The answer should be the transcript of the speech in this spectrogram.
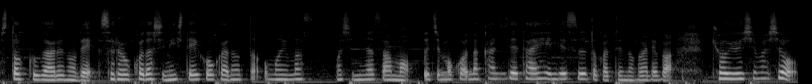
ストックがあるのでそれを小出しにしていこうかなと思います。もし皆さんもうちもこんな感じで大変ですとかっていうのがあれば共有しましょ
